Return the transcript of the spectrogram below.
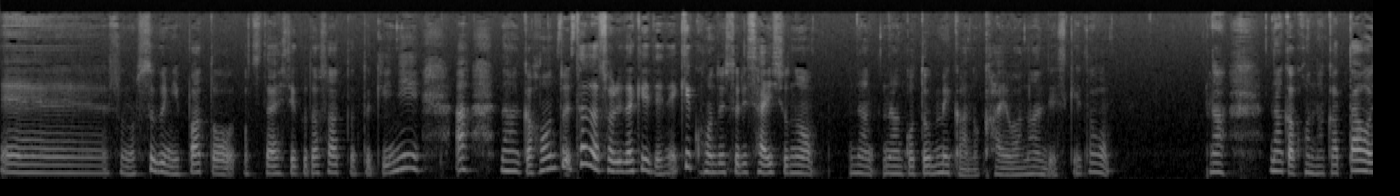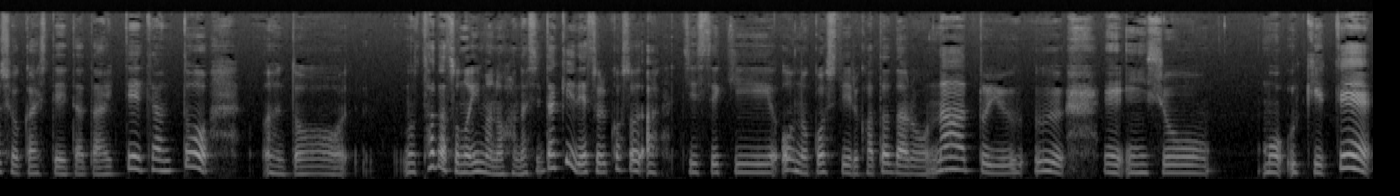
えー、そのすぐにパッとお伝えしてくださった時にあなんか本当にただそれだけでね結構本当にそれ最初の何何こと目かの会話なんですけどあなんかこんな方を紹介していただいてちゃんと,、うんと、うただその今の話だけでそれこそあ実績を残している方だろうなという、えー、印象も受けて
